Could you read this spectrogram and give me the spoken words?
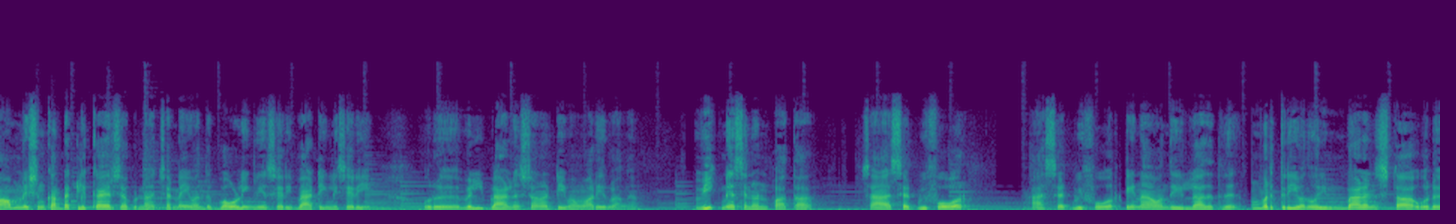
காம்பினேஷன் கரெக்டாக கிளிக் ஆயிடுச்சு அப்படின்னா சென்னை வந்து பவுலிங்லேயும் சரி பேட்டிங்லேயும் சரி ஒரு வெல் பேலன்ஸ்டான டீமாக மாறிடுவாங்க. வீக்னஸ் என்னன்னு பார்த்தா so as said before as said before Raina வந்து இல்லாதது. நம்பர் த்ரீ வந்து ஒரு இம்பேலன்ஸ்டாக ஒரு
